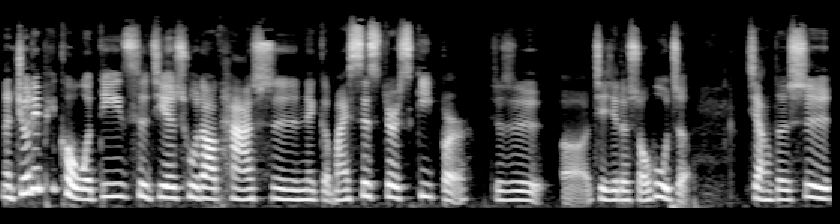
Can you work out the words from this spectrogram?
那 Jodi Picoult 我第一次接触到他是那个 My Sister's Keeper，就是呃姐姐的守护者，讲的是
